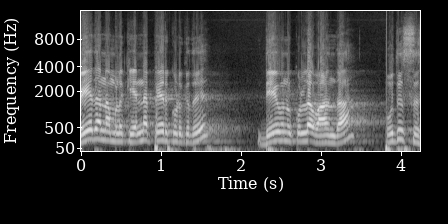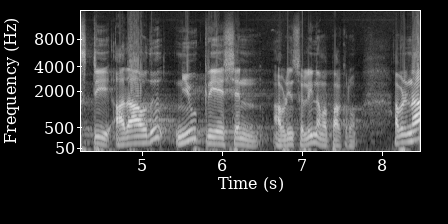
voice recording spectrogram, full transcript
வேதம் நம்மளுக்கு என்ன பேர் கொடுக்குது? தேவனுக்குள்ளே வாழ்ந்தா புது சிருஷ்டி அதாவது நியூ கிரியேஷன் அப்படின்னு சொல்லி நம்ம பார்க்குறோம். அப்படின்னா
